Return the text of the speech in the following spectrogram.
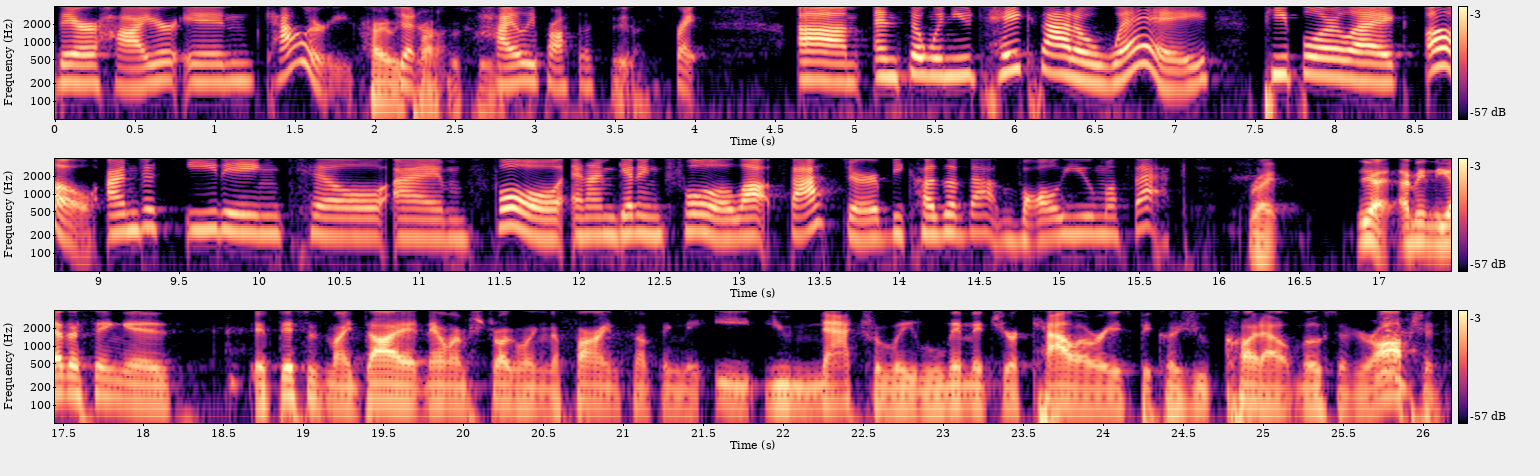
they're higher in calories. Highly generally. processed foods. Highly processed Yeah. foods, right? Um, and so when you take that away, people are like, "Oh, I'm just eating till I'm full, and I'm getting full a lot faster because of that volume effect." Right. Yeah. I mean, the other thing is, if this is my diet, now I'm struggling to find something to eat, you naturally limit your calories because you cut out most of your Yeah. options.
